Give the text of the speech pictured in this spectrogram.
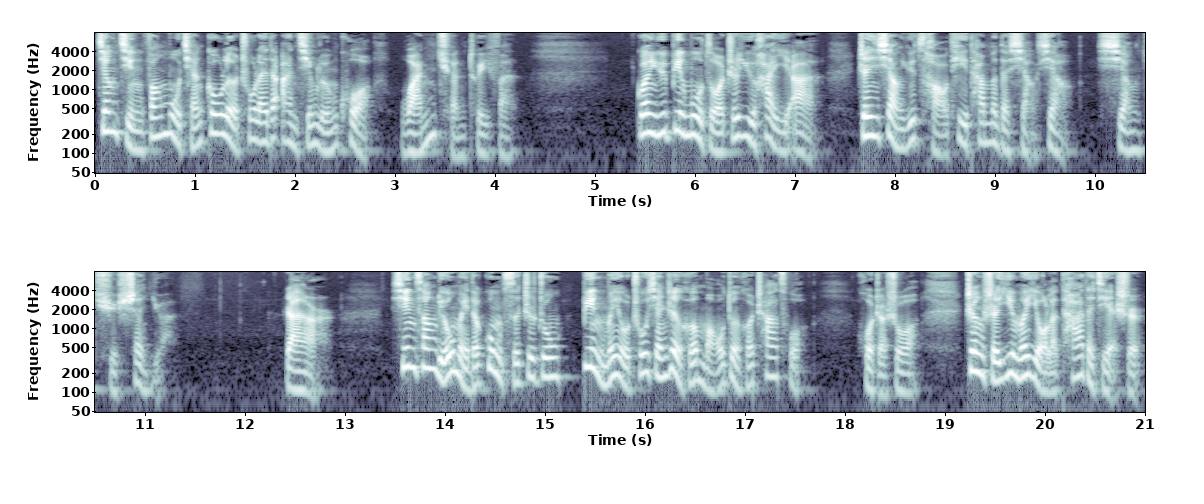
将警方目前勾勒出来的案情轮廓完全推翻。关于病木佐之遇害一案，真相与草剃他们的想象相去甚远。然而，新仓留美的供词之中并没有出现任何矛盾和差错，或者说，正是因为有了他的解释，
